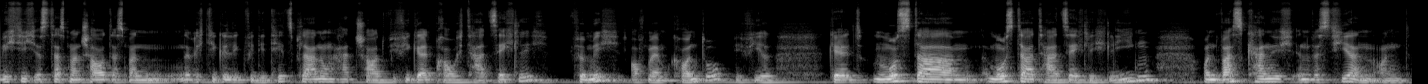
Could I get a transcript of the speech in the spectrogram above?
wichtig ist, dass man schaut, dass man eine richtige Liquiditätsplanung hat, schaut, wie viel Geld brauche ich tatsächlich für mich auf meinem Konto, wie viel Geld muss da, muss da tatsächlich liegen und was kann ich investieren. Und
